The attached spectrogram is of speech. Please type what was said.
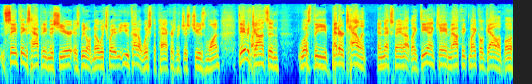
The same thing is happening this year. Is we don't know which way. You kind of wish the Packers would just choose one. David right. Johnson was the better talent and next man up, like Deon Cain, Michael Gallup. Uh,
